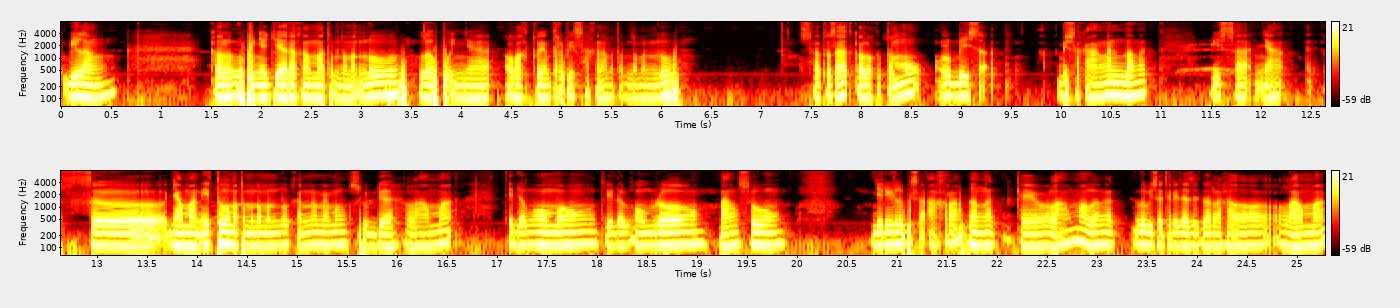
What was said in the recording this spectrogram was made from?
bilang kalau lo punya jarak sama teman-teman lo lo punya waktu yang terpisahkan sama teman-teman lo suatu saat kalau ketemu lo bisa bisa kangen banget bisa ny senyaman itu sama teman-teman lu karena memang sudah lama tidak ngomong tidak ngobrol langsung. Jadi lu bisa akrab banget kayak lama banget. Lu bisa cerita-cerita hal lama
